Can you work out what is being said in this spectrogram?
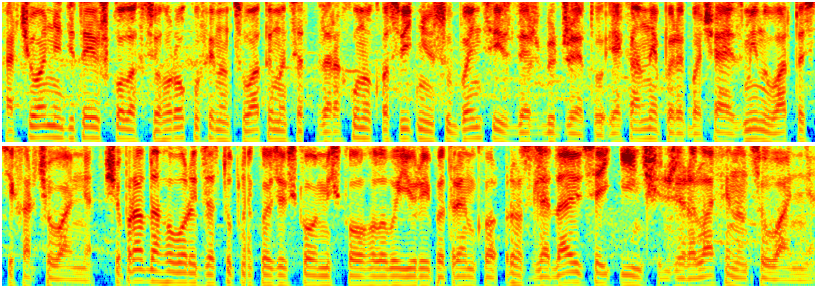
Харчування дітей у школах цього року фінансуватиметься за рахунок освітньої субвенції з держбюджету, яка не передбачає зміну вартості харчування. Щоправда, говорить заступник Лозівського міського голови Юрій Петренко, розглядаються й інші джерела фінансування.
